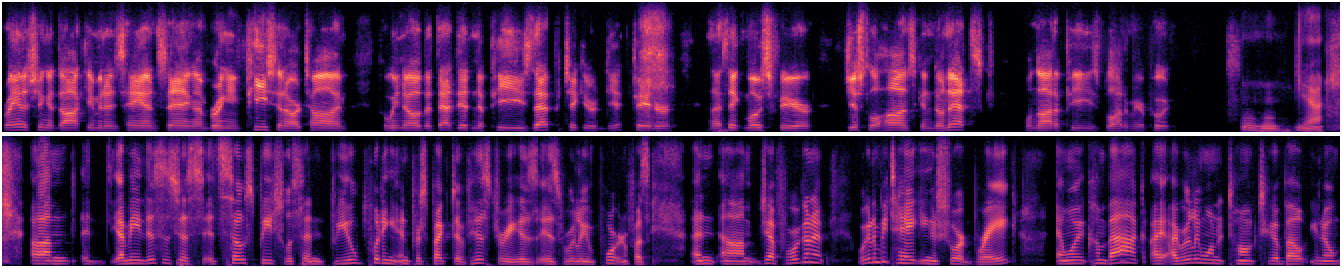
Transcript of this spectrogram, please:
brandishing a document in his hand saying, I'm bringing peace in our time. But we know that that didn't appease that particular dictator. And I think most fear just Luhansk and Donetsk will not appease Vladimir Putin. Mm-hmm. Yeah. Um, I mean, this is just, it's so speechless. And you putting in perspective history is, is really important for us. And um, Jeff, we're going to, we're going to be taking a short break. And when we come back, I, I really want to talk to you about, you know,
